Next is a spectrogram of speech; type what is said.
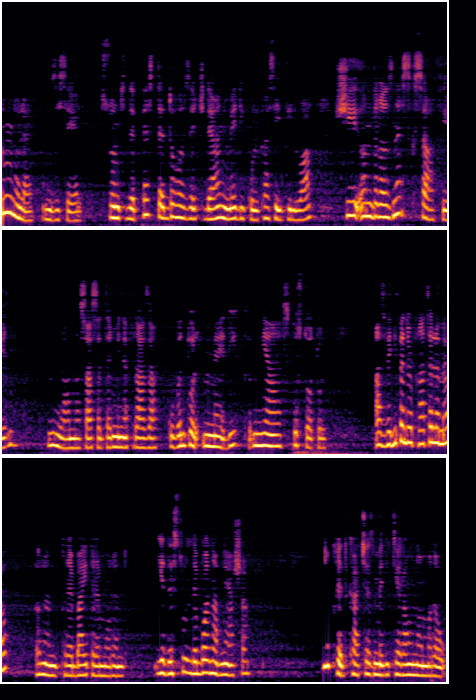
Domnule, îmi zise el, sunt de peste 20 de ani medicul casei Pilua și îndrăznesc să afirm nu l-am lăsat să termine fraza. Cuvântul medic mi-a spus totul. Ați venit pentru fratele meu?" îl întrebai tremurând. E destul de bolnav, nu așa?" Nu cred că acest medic era un om rău,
